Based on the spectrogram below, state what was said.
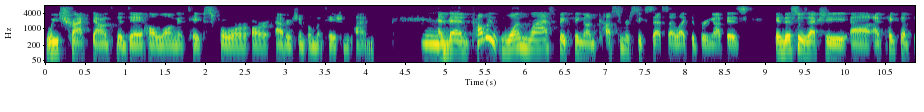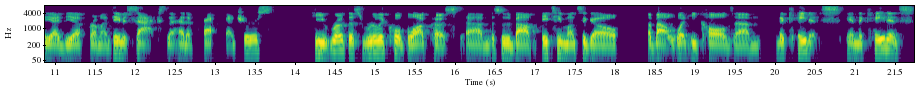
we track down to the day how long it takes for our average implementation time. Mm. And then probably one last big thing on customer success I like to bring up is, and this was actually uh, I picked up the idea from uh, David Sacks, the head of Craft Ventures. He wrote this really cool blog post. Um, this was about 18 months ago about what he calls um, the cadence, and the cadence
